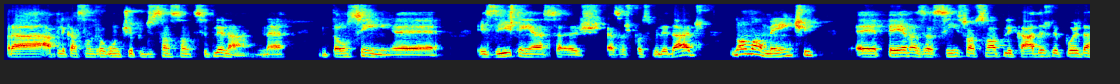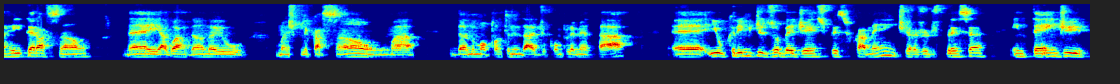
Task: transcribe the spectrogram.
para aplicação de algum tipo de sanção disciplinar, né? Então, sim, é, existem essas, essas possibilidades. Normalmente, é, penas assim só são aplicadas depois da reiteração né, e aguardando aí o, uma explicação, uma, dando uma oportunidade de complementar. É, e o crime de desobediência especificamente, a jurisprudência entende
